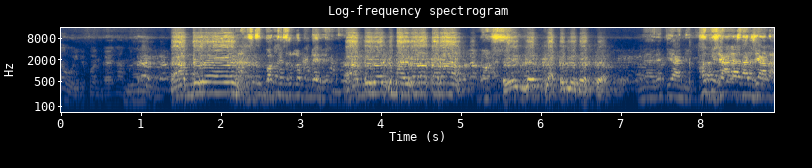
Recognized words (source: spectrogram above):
होईल पण काय सांगतो. ॲम्ब्युलन्स बकेसरला पुढे रे. ॲम्ब्युलन्स मैदानात करा. एक जण सापडले पडतं नाही रे ती आली. सरजी आला सरजी आला.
